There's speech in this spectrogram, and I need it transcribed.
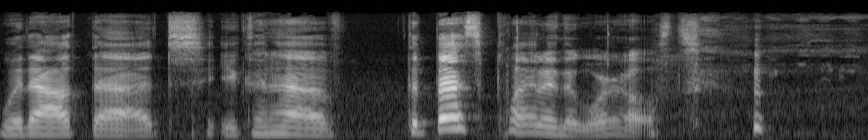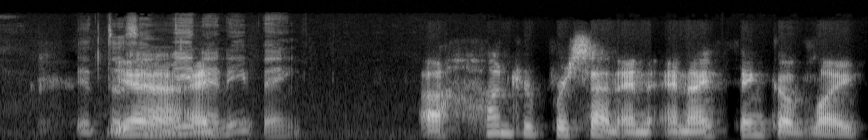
without that, you could have the best plan in the world. it doesn't yeah, mean anything. A hundred percent. And and I think of like,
